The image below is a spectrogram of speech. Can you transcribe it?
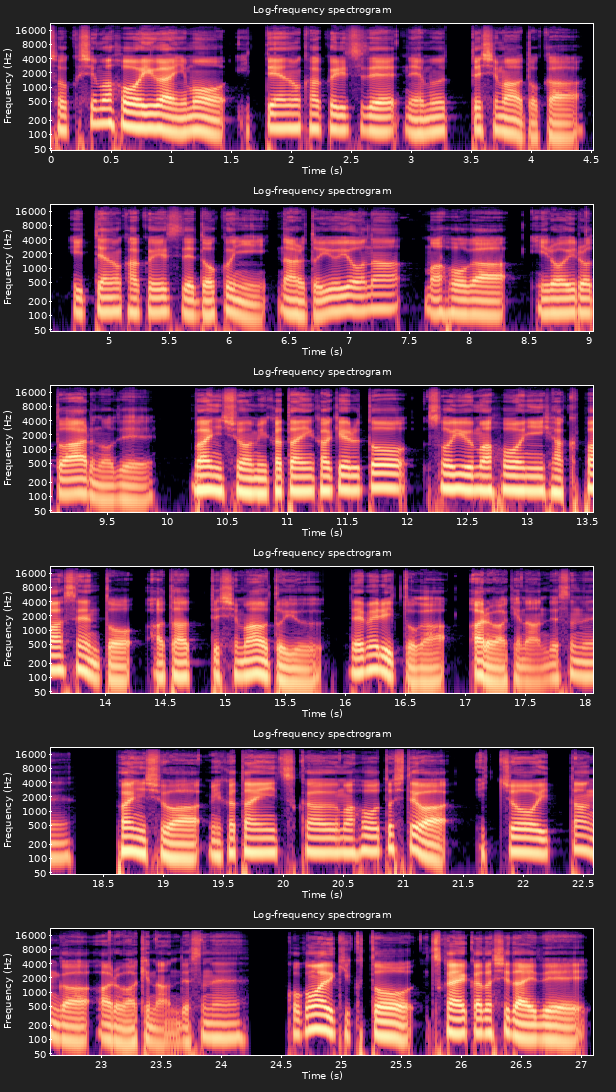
即死魔法以外にも一定の確率で眠ってしまうとか、一定の確率で毒になるというような魔法がいろいろとあるので、バニッシュを味方にかけると、そういう魔法に100%当たってしまうというデメリットがあるわけなんですね。バニッシュは味方に使う魔法としては一長一短があるわけなんですね。ここまで聞くと使い方次第で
